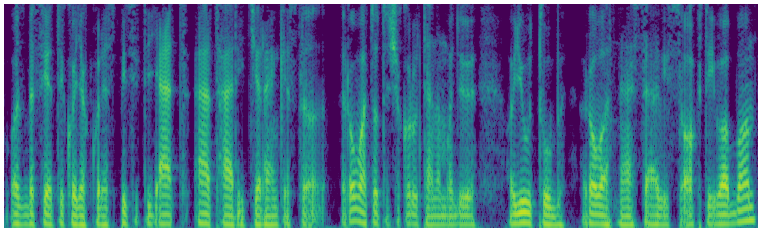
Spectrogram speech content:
azt beszéltük, hogy akkor ez picit így át, áthárítja ránk ezt a rovatot, és akkor utána majd ő a YouTube rovatnál száll vissza aktívabban.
